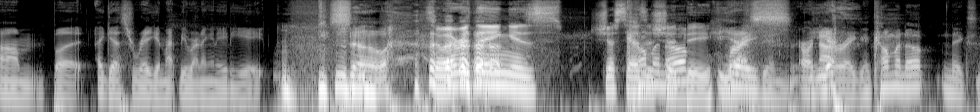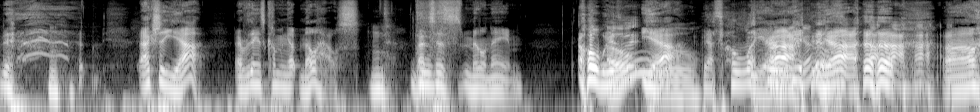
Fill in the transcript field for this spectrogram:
Um, but I guess Reagan might be running in '88. so so everything is just as Coming it should up, be. Yes. Reagan or not Yeah. Reagan coming up Nixon. actually, yeah, everything's coming up Millhouse. That's his middle name. Oh, is oh, it? Yeah. That's hilarious. yeah, uh,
